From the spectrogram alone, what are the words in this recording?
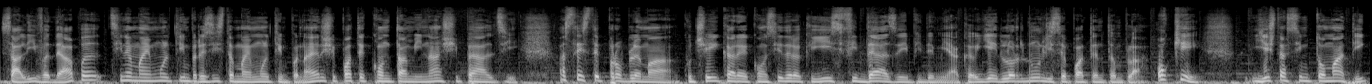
salivă, de apă, ține mai mult timp, rezistă mai mult timp în aer și poate contamina și pe alții. Asta este problema cu cei care consideră că ei sfidează epidemia, că ei lor nu li se poate întâmpla. Ok, ești asimptomatic,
